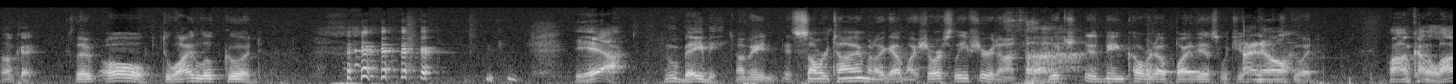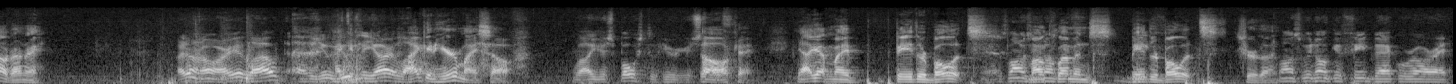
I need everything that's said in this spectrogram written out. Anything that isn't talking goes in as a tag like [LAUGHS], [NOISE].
Okay. The, oh, do I look good? [LAUGHS] Yeah. Ooh, baby. I mean, it's summertime and I got my short sleeve shirt on, [SIGHS] which is being covered up by this, which is, I know. good. Well, I'm kind of loud, aren't I? I don't know. Are you loud? Uh, you I can- usually are loud. I can hear myself. Well, you're supposed to hear yourself. Oh, okay. Yeah, I got my Bather Bullets. Yeah, as long as Mount Clemens Bather Bullets shirt on. As long as we don't get feedback, we're all right.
